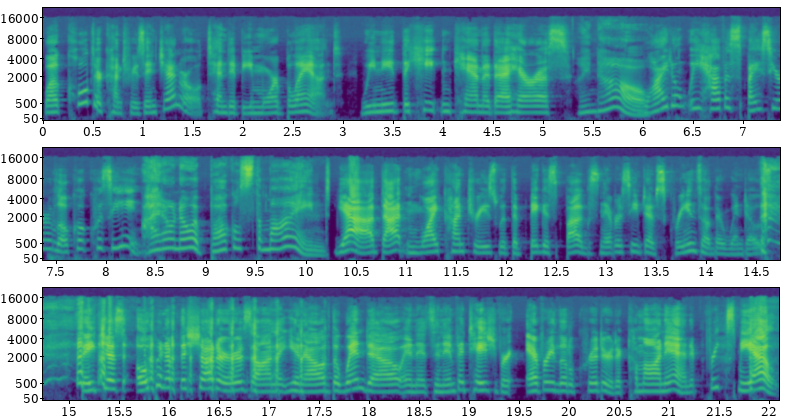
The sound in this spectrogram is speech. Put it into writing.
while colder countries in general tend to be more bland? We need the heat in Canada, Harris. I know. Why don't we have a spicier local cuisine? I don't know. It boggles the mind. Yeah, that and why countries with the biggest bugs never seem to have screens on their windows. they just open up the shutters on, you know, the window and it's an invitation for every little critter to come on in. It freaks me out.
